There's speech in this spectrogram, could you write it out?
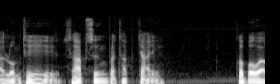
อารมณ์ที่ซาบซึ้งประทับใจ ก็บอกว่า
